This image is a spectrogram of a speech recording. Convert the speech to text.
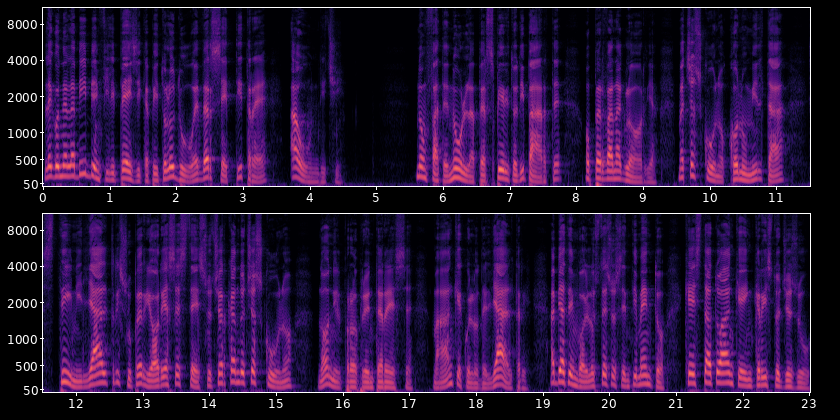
Leggo nella Bibbia in Filippesi capitolo 2, versetti 3 a 11. Non fate nulla per spirito di parte o per vanagloria, ma ciascuno con umiltà stimi gli altri superiori a se stesso, cercando ciascuno non il proprio interesse, ma anche quello degli altri. Abbiate in voi lo stesso sentimento che è stato anche in Cristo Gesù,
